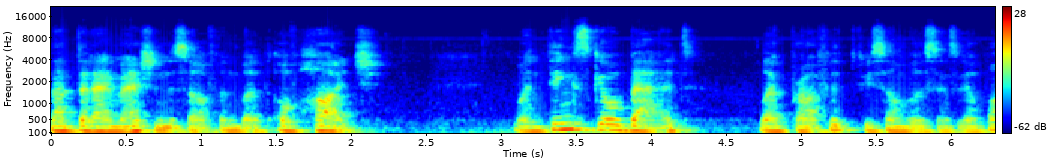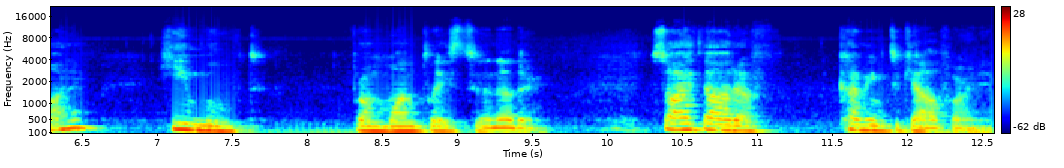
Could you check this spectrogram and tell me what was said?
not that I mention this often, but of Hajj. When things go bad, like Prophet, peace and blessings be upon him, he moved from one place to another. So I thought of coming to California.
